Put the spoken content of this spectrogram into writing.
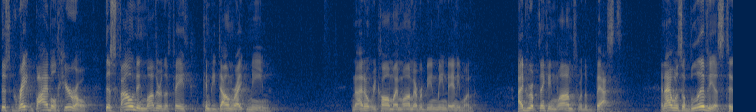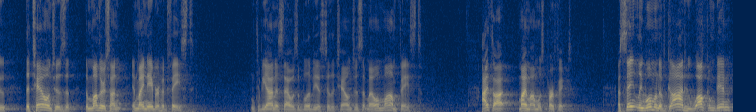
this great Bible hero, this founding mother of the faith, can be downright mean. Now, I don't recall my mom ever being mean to anyone. I grew up thinking moms were the best. And I was oblivious to the challenges that the mothers on, in my neighborhood faced. And to be honest, I was oblivious to the challenges that my own mom faced. I thought my mom was perfect. A saintly woman of God who welcomed in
